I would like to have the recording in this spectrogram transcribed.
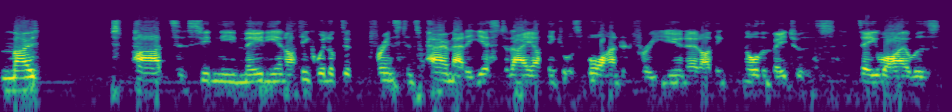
most parts of Sydney median, I think we looked at, for instance, Parramatta yesterday, I think it was 400 for a unit. I think Northern Beach was, Dee Why was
